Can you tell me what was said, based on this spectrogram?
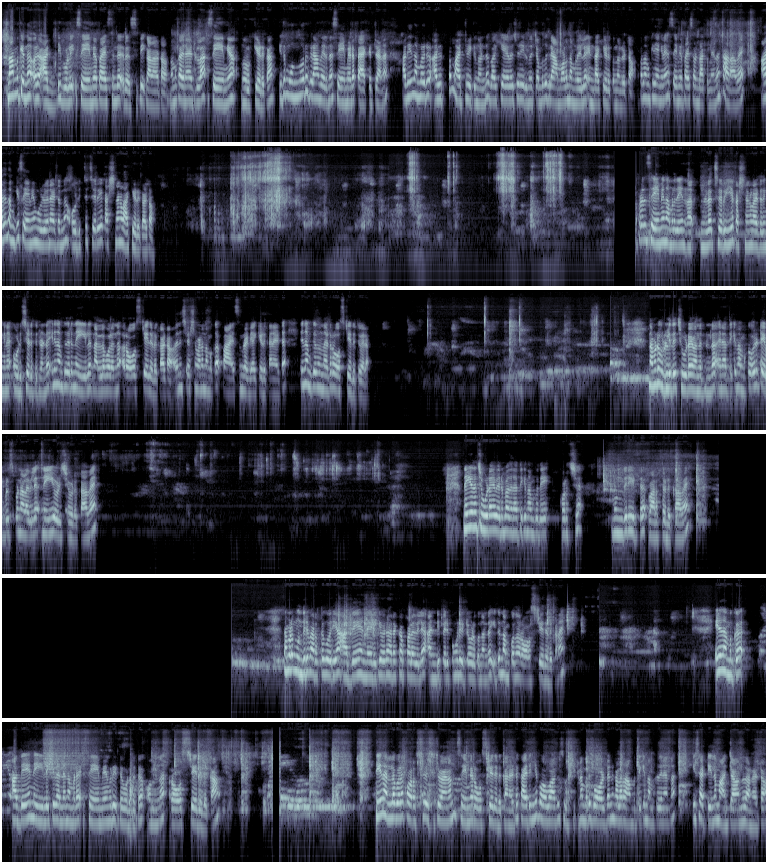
നമുക്കിന്ന് ഒരു അടിപൊളി സേമിയ പായസത്തിന്റെ റെസിപ്പി കാണാം കേട്ടോ. നമുക്ക് അതിനായിട്ടുള്ള സേമിയ നുറുക്കിയെടുക്കാം. ഇത് മുന്നൂറ് ഗ്രാം വരുന്ന സേമിയയുടെ പാക്കറ്റാണ് അതിൽ നമ്മളൊരു അല്പം മാറ്റി വെക്കുന്നുണ്ട്. ബാക്കി ഏകദേശം ഒരു ഇരുന്നൂറ്റമ്പത് ഗ്രാമോളം നമ്മളിൽ ഉണ്ടാക്കി എടുക്കുന്നുണ്ട് കേട്ടോ. അപ്പൊ നമുക്ക് എങ്ങനെ സേമിയ പായസം ഉണ്ടാക്കുന്നതെന്ന് കാണാവേ. ആദ്യം നമുക്ക് സേമിയ മുഴുവനായിട്ടൊന്ന് ഒടിച്ച് ചെറിയ കഷ്ണങ്ങളാക്കി എടുക്കാം കേട്ടോ. അപ്പോൾ സേമിയ നമ്മൾ നല്ല ചെറിയ കഷ്ണങ്ങളായിട്ട് ഇതിങ്ങനെ ഒടിച്ചെടുത്തിട്ടുണ്ട്. ഇനി നമുക്ക് ഇതൊരു നെയ്യിൽ നല്ലപോലെ ഒന്ന് റോസ്റ്റ് ചെയ്തെടുക്കാം കേട്ടോ. അതിനുശേഷം വേണം നമുക്ക് പായസം റെഡിയാക്കി എടുക്കാനായിട്ട്. ഇനി നമുക്ക് നന്നായിട്ട് റോസ്റ്റ് ചെയ്തിട്ട് വരാം. നമ്മുടെ ഉരുളിത് ചൂടായി വന്നിട്ടുണ്ട്. അതിനകത്തേക്ക് നമുക്ക് ഒരു ടേബിൾ സ്പൂൺ അളവിൽ നെയ്യ് ഒഴിച്ചു കൊടുക്കാവേ. നെയ്യ് ഒന്ന് ചൂടായി വരുമ്പോൾ അതിനകത്തേക്ക് നമുക്ക് ഇതേ കുറച്ച് മുന്തിരി ഇട്ട് വറുത്തെടുക്കാവേ. നമ്മൾ മുന്തിരി വറുത്ത് കോരിയ അതേ എണ്ണയിലേക്ക് ഒരു അര കപ്പ് അളവിൽ അണ്ടിപ്പരിപ്പും കൂടി ഇട്ട് കൊടുക്കുന്നുണ്ട്. ഇത് നമുക്കൊന്ന് റോസ്റ്റ് ചെയ്തെടുക്കണേ. ഇനി നമുക്ക് അതേ നെയ്യിലേക്ക് തന്നെ നമ്മുടെ സേമിയയും കൂടി ഇട്ട് കൊടുത്തിട്ട് ഒന്ന് റോസ്റ്റ് ചെയ്തെടുക്കാം. തീ നല്ലപോലെ കുറച്ച് വെച്ചിട്ട് വേണം സേമിയ റോസ്റ്റ് ചെയ്തെടുക്കാനായിട്ട്. കരിഞ്ഞു പോവാതെ സൂക്ഷിക്കണം. ഒരു ഗോൾഡൻ കളർ ആകുമ്പോഴത്തേക്കും നമുക്ക് ഇതിനൊന്ന് ഈ ചട്ടിയിൽ നിന്ന് മാറ്റാവുന്നതാണ് കേട്ടോ.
